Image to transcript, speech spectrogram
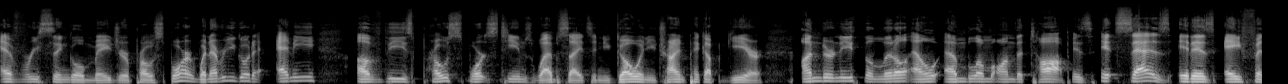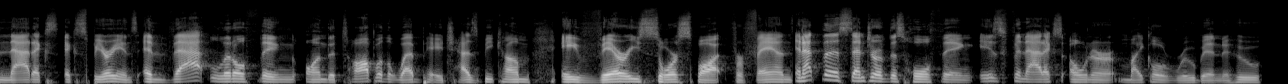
every single major pro sport. Whenever you go to any of these pro sports teams' websites and you go and you try and pick up gear, underneath the little el- emblem on the top is it says it is a fanatics experience. And that little thing on the top of the web page has become a very sore spot for fans. And at the center of this whole thing is fanatics owner michael rubin who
